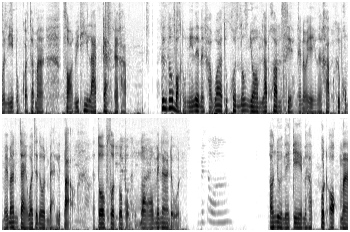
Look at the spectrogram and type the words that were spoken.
วันนี้ผมก็จะมาสอนวิธีลัดกันนะครับซึ่งต้องบอกตรงนี้เลยนะครับว่าทุกคนต้องยอมรับความเสี่ยงกันเอาเองนะครับ คือผมไม่มั่นใจว่าจะโดนแบนหรือเปล่า แต่ตัวส่วนตัวผมผมมองว่าไม่น่าโดน ตอนอยู่ในเกมนะครับ กดออกมา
